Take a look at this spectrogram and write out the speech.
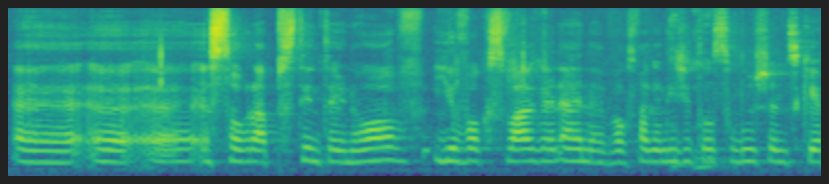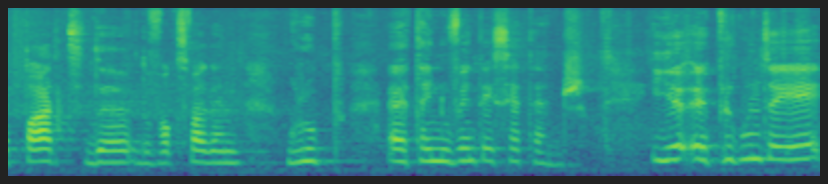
a, a, a Sograp 79 e a Volkswagen, a Ana, Volkswagen Digital Solutions, que é parte da, do Volkswagen Group, tem 97 anos. E a, a, pergunta é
